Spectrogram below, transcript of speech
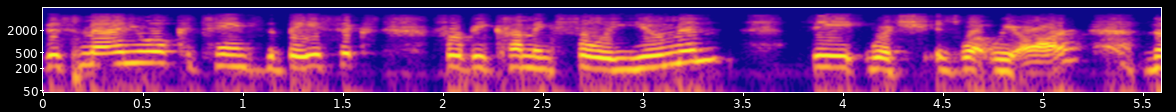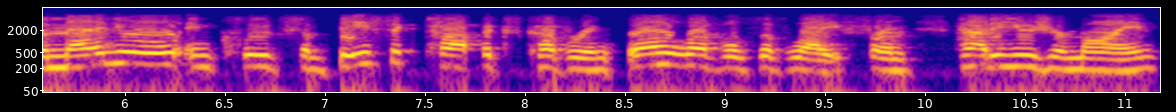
This manual contains the basics for becoming fully human, the, which is what we are. The manual includes some basic topics covering all levels of life, from how to use your mind,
